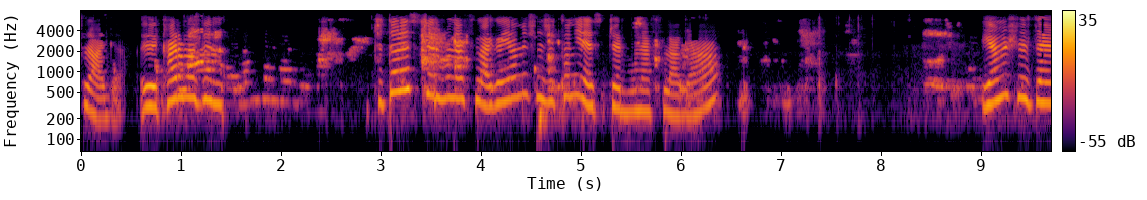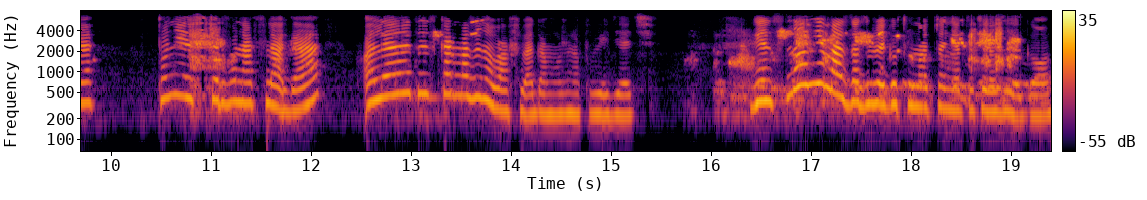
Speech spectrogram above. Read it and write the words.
flaga. E, karmazyn... Czy to jest czerwona flaga? Ja myślę, że to nie jest czerwona flaga. Ja myślę, że to nie jest czerwona flaga, ale to jest karmazynowa flaga, można powiedzieć. Więc no nie ma za dużego tłumaczenia takiego złego.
